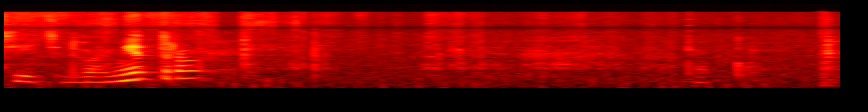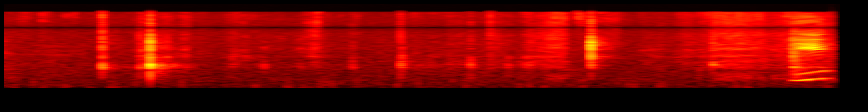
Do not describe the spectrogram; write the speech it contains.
Все эти два метра. Так. И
